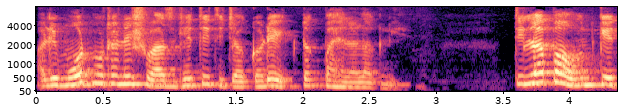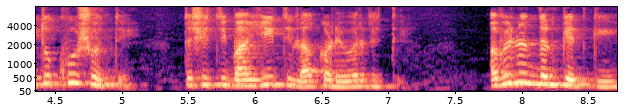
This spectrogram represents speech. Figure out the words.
आणि मोठमोठ्याने श्वास घेत ती तिच्याकडे एकटक पाहायला लागली. तिला पाहून केतू खुश होते तशी ती बाईही तिला कडेवर घेते. अभिनंदन केतकी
